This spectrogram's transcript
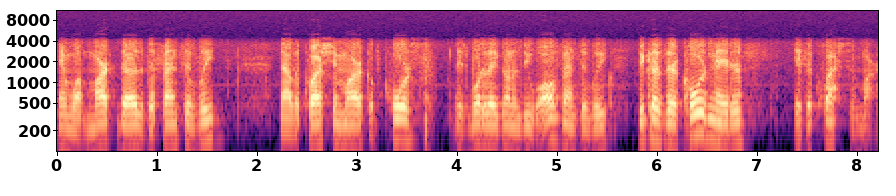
in what Mark does defensively. Now the question mark, of course, is what are they going to do offensively because their coordinator is a question mark.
